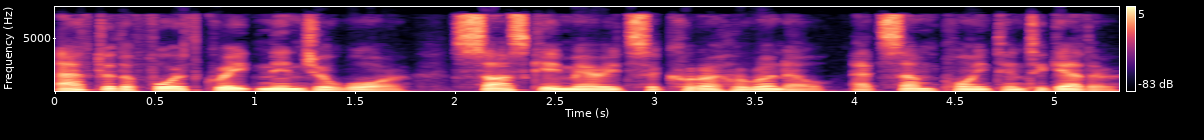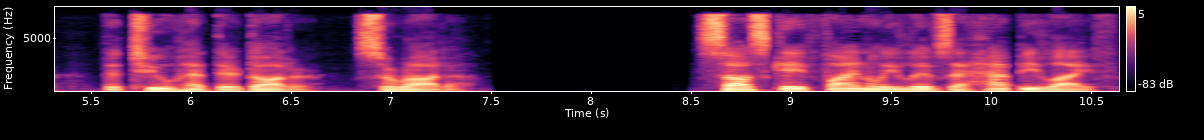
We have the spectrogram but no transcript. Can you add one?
After the Fourth Great Ninja War, Sasuke married Sakura Haruno at some point and together, the two had their daughter, Sarada. Sasuke finally lives a happy life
